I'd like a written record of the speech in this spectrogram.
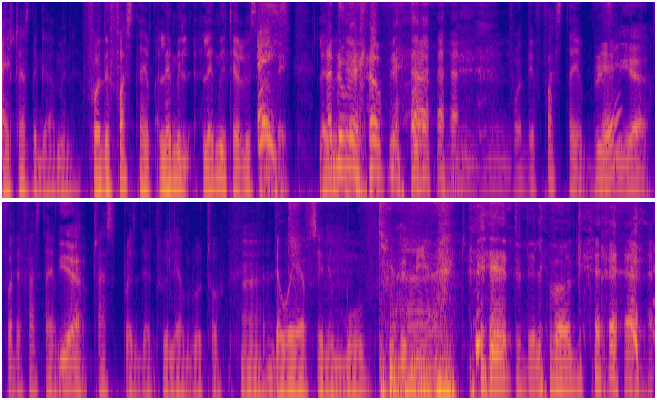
I trust the government. For the first time, let me let me tell you something. Let me tell you, for the first time, Briefly, yeah. for the first time, Yeah. I trust President William Ruto. The way I've seen him move to deliver, on the,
